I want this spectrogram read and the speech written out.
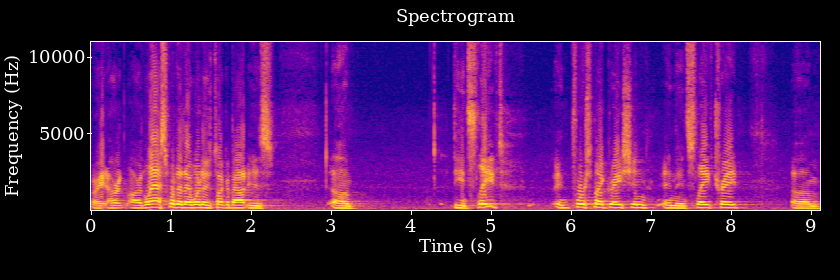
All right, our, our last one that I wanted to talk about is um, the enslaved, enforced migration and the enslaved trade. Um,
